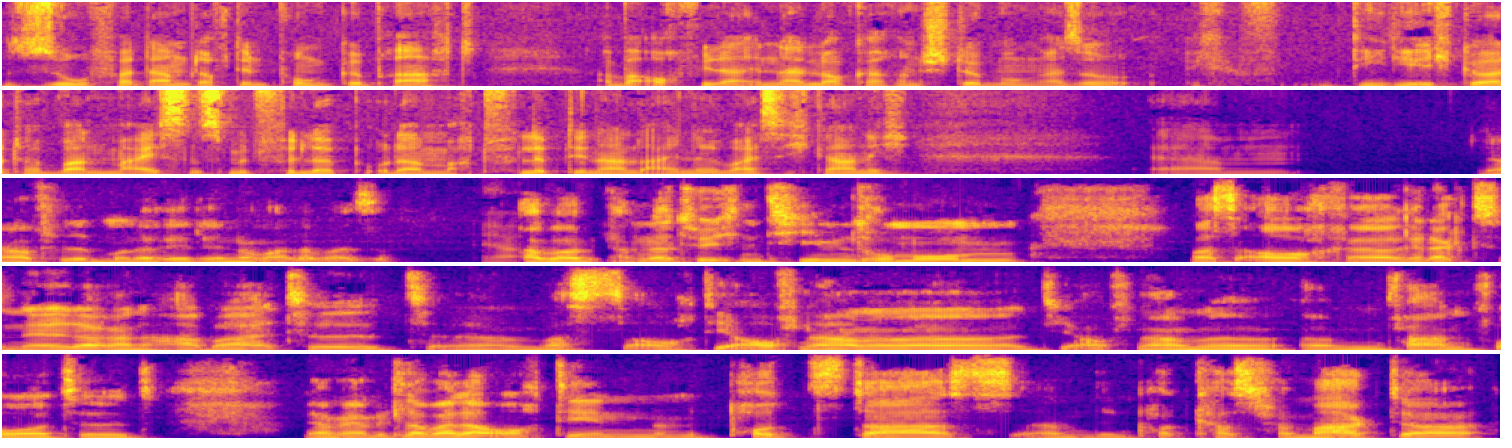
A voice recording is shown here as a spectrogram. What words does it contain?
so verdammt auf den Punkt gebracht, aber auch wieder in einer lockeren Stimmung. Also ich, die, die ich gehört habe, waren meistens mit Philipp oder macht Philipp den alleine, weiß ich gar nicht. Ähm, ja, Philipp moderiert den normalerweise. Ja. Aber wir haben natürlich ein Team drumherum, was auch äh, redaktionell daran arbeitet, äh, was auch die Aufnahme, die Aufnahme ähm, verantwortet. Wir haben ja mittlerweile auch den mit Podstars, ähm, den Podcast-Vermarkter,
